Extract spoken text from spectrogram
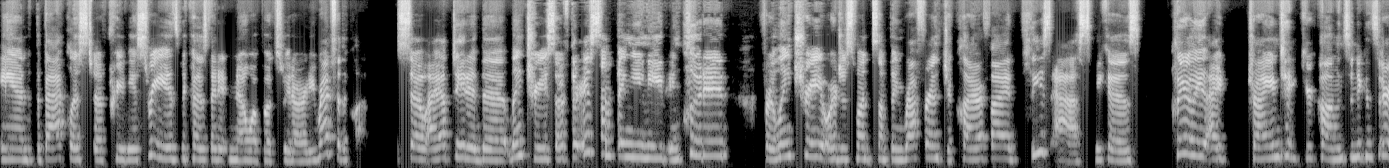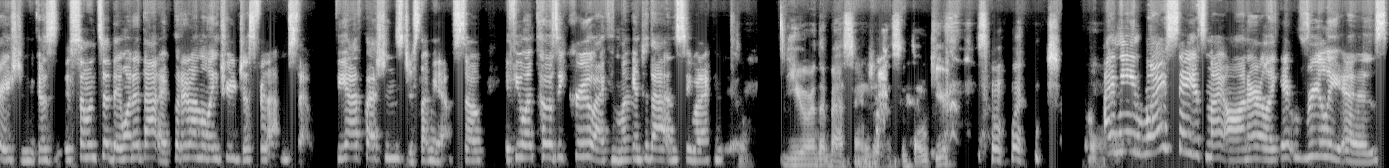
and the backlist of previous reads because they didn't know what books we'd already read for the club. So I updated the link tree. So if there is something you need included for link tree or just want something referenced or clarified, please ask because clearly I try and take your comments into consideration because if someone said they wanted that, I put it on the link tree just for them. So if you have questions, just let me know. So if you want Cozy Crew, I can look into that and see what I can do. You are the best, Angela. So thank you so much. I mean, when I say it's my honor, like it really is.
